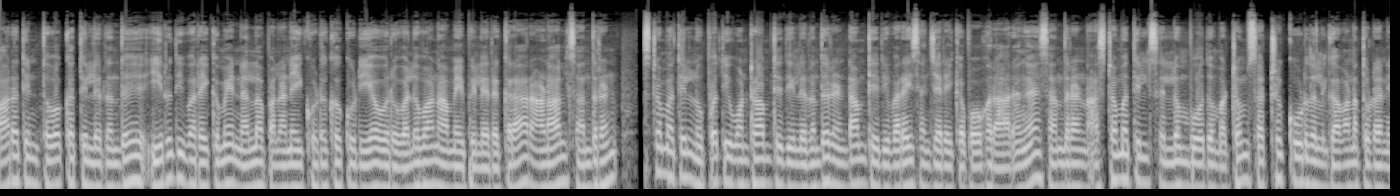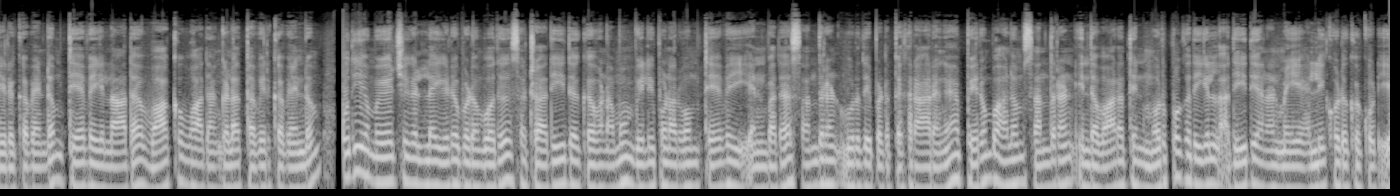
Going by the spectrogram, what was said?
வாரத்தின் துவக்கத்திலிருந்து இறுதி வரைக்குமே நல்ல பலனை கொடுக்கக்கூடிய ஒரு வலுவான அமைப்பில் இருக்கிறார். ஆனால் சந்திரன் அஷ்டமத்தில் முப்பத்தி ஒன்றாம் தேதியிலிருந்து ரெண்டாம் தேதி வரை சஞ்சரிக்க போகிறாருங்க. சந்திரன் அஷ்டமத்தில் செல்லும் போது மற்றும் சற்று கூடுதல் கவனத்துடன் இருக்க வேண்டும். தேவையில்லாத வாக்குவாதங்களை தவிர்க்க வேண்டும். புதிய முயற்சிகளில் ஈடுபடும் போது சற்று அதீத கவனமும் விழிப்புணர்வு ஆர்வம் தேவை என்பதை சந்திரன் உறுதிப்படுத்துகிறாருங்க. பெரும்பாலும் சந்திரன் இந்த வாரத்தின் முற்பகுதியில் அதீத நன்மையை அள்ளி கொடுக்கக்கூடிய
